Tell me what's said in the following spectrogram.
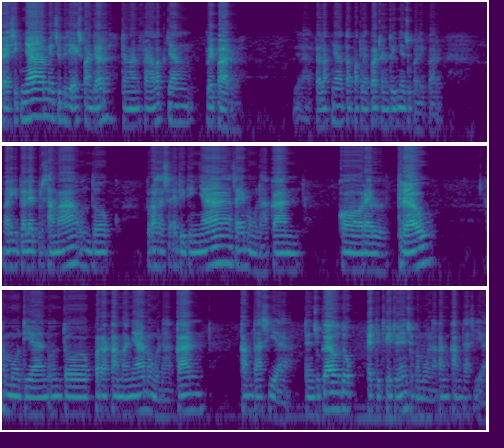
basicnya Mitsubishi Expander dengan velg yang lebar ya. Velgnya tampak lebar dan ringnya juga lebar. Mari kita lihat bersama untuk proses editingnya. Saya menggunakan Corel Draw. Kemudian untuk perekamannya menggunakan Camtasia. Dan juga untuk edit videonya juga menggunakan Camtasia.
